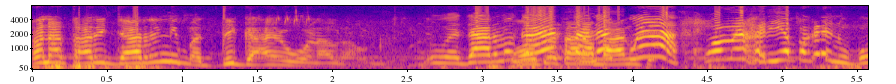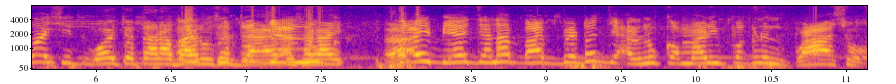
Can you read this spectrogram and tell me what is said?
અને તારી જારે ની બધી ગાયો ઓળાવડાવું ઉવે જારમાં ગયા તને બાનું પૂયા. ઓ મેં હરિયા પકડીને ઊભો હશે તું ઓય તો તારા બાનું છે જાય સગાઈ. ભાઈ બે જણા બાપ બેટો જારનું કમાડી પકડીને ઊભા ઓય.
